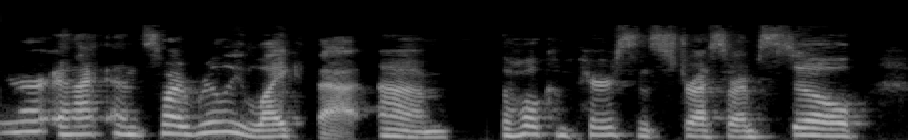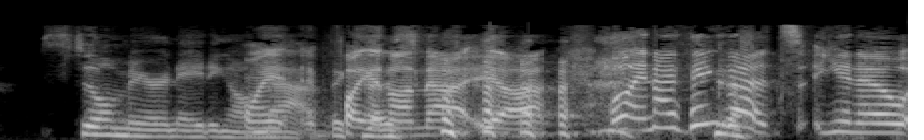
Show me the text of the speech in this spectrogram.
there and i and so i really like that um the whole comparison stressor i'm still still marinating on that. Because... Playing on that, yeah. well, and I think yeah. that's, you know,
